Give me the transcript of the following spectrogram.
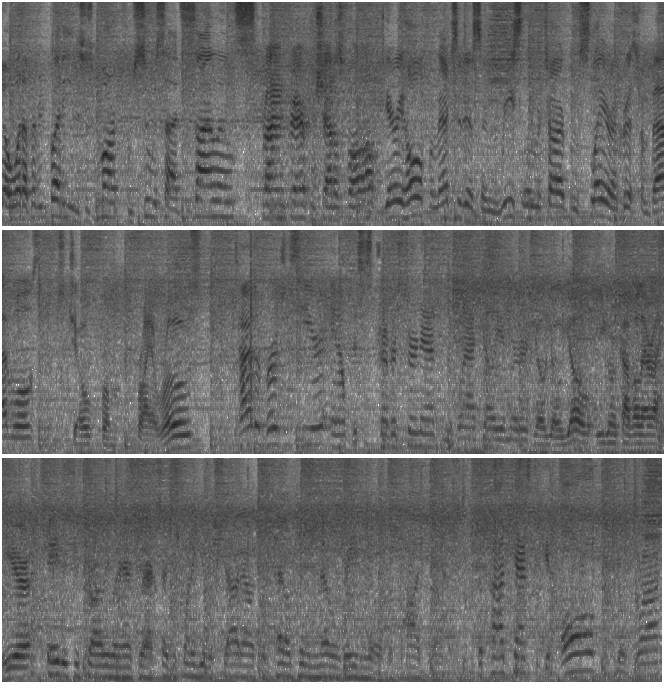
Yo, what up, everybody? This is Mark from Suicide Silence. Brian Fair from Shadows Fall. Gary Holt from Exodus and recently retired from Slayer. And Chris from Bad Wolves. It's Joe from Briar Rose. Tyler Burgess here, and this is Trevor Strnad from the Black Dahlia Murder. Yo, yo, yo, Igor Cavalera here. Hey, this is Charlie with Anthrax. I just want to give a shout out to Pedal to the Metal Radio, the podcast. The podcast to get all your rock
